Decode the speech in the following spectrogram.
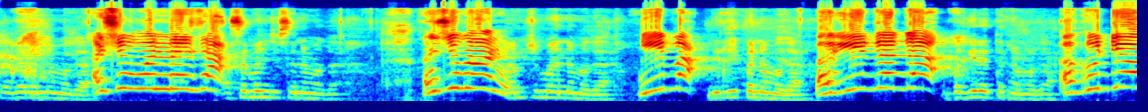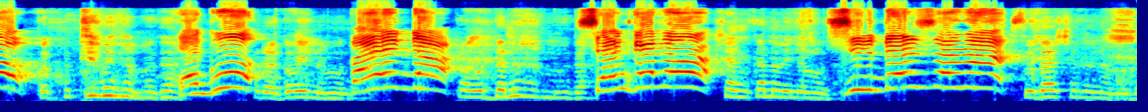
ಸಗರನ ಮಗ. ಅಸಮಂಜಸನ ಮಗ. ಅಂಶುಮಾನ್ ಮಗ. ದಿಲೀಪನ ಮಗ. ಭಗೀರಥ. ಭಗೀರಥನ ಮಗ. ಕಕುತ್ಯವಿನ ಮಗ. ರಘುವಿನ ಮಗ. ಪ್ರವರ್ಧನ ಮಗ. ಶಂಕನವಿನ ಮಗ. ಸುದರ್ಶನ. ಸುದರ್ಶನನ ಮಗ.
